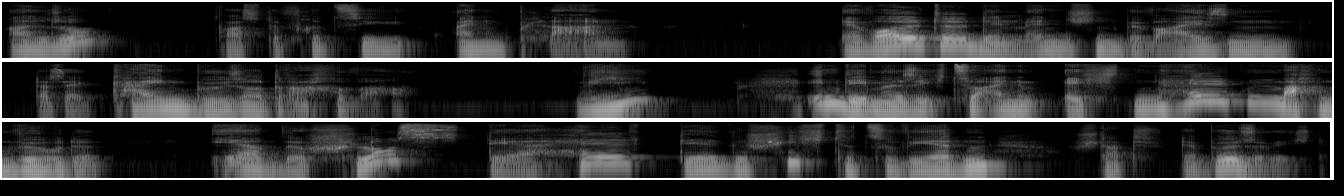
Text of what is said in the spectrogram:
Also fasste Fritzi einen Plan. Er wollte den Menschen beweisen, dass er kein böser Drache war. Wie? Indem er sich zu einem echten Helden machen würde. Er beschloss, der Held der Geschichte zu werden, statt der Bösewicht.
